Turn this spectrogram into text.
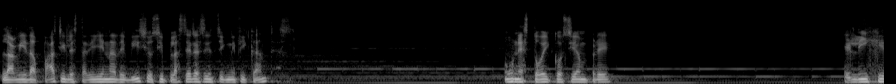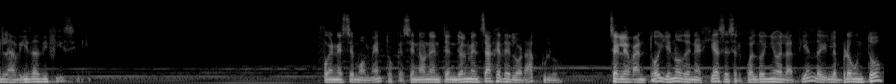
La vida fácil estaría llena de vicios y placeres insignificantes. Un estoico siempre elige la vida difícil. Fue en ese momento que Zenón entendió el mensaje del oráculo. Se levantó lleno de energía, se acercó al dueño de la tienda y le preguntó,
